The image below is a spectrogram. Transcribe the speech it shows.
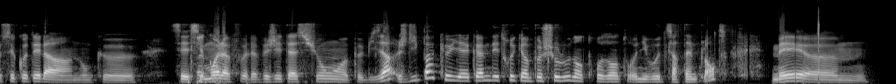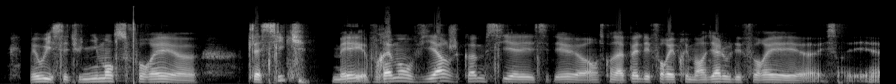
ces côtés-là. hein. Donc, euh, c'est moi la, la végétation un peu bizarre. Je dis pas qu'il y a quand même des trucs un peu chelous dans, au niveau de certaines plantes, mais, euh, mais oui, c'est une immense forêt euh, classique, mais vraiment vierge, comme si elle- c'était euh, ce qu'on appelle des forêts primordiales ou des forêts euh, euh,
